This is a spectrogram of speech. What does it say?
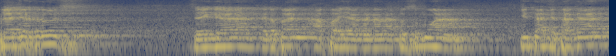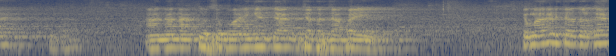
Belajar terus sehingga ke depan apa yang anak-anakku semua cita-citakan, anak-anakku semua inginkan bisa tercapai. Kemarin dicontohkan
